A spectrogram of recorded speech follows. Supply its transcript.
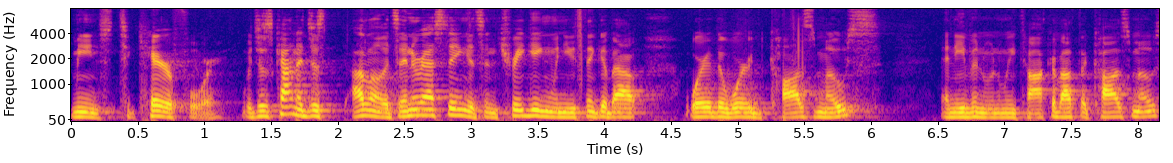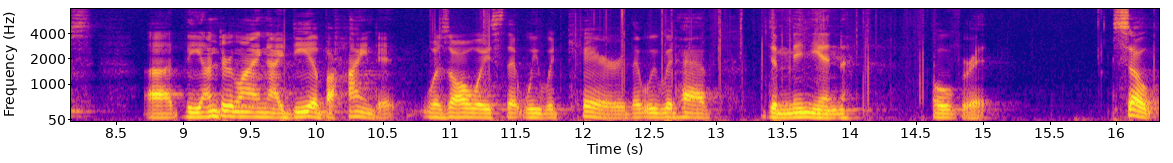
means to care for, which is kind of just, I don't know, it's interesting, it's intriguing when you think about where the word cosmos, and even when we talk about the cosmos, uh, the underlying idea behind it was always that we would care, that we would have dominion over it. So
